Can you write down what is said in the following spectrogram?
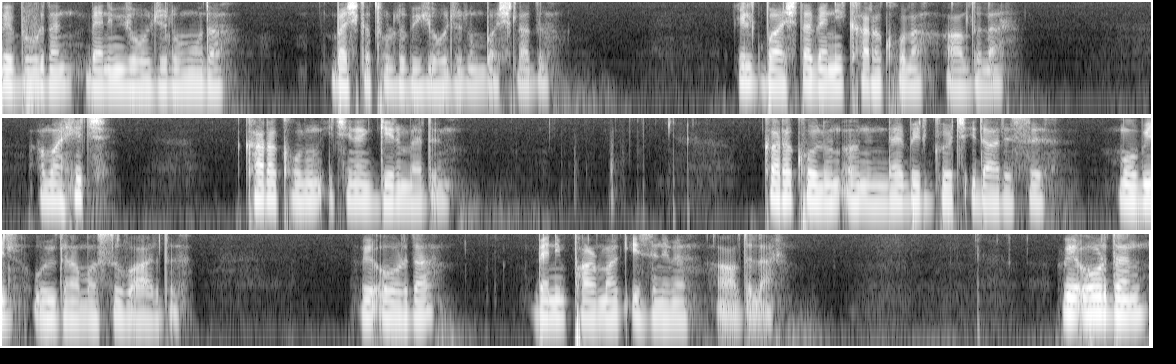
Ve buradan benim yolculuğumu da başka türlü bir yolculuğum başladı. İlk başta beni karakola aldılar. Ama hiç karakolun içine girmedim. Karakolun önünde bir göç idaresi mobil uygulaması vardı. Ve orada benim parmak iznimi aldılar. Ve oradan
